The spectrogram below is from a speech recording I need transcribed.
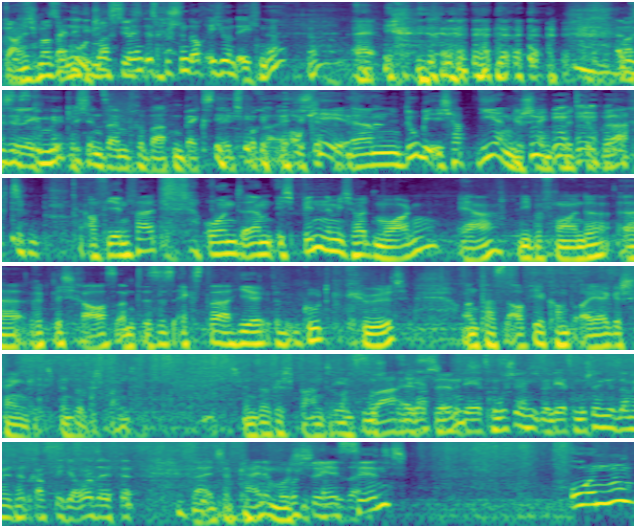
gar nicht mal so Deine gut. Lieblingsband ist bestimmt auch ich und ich, ne? Äh, Was ist gemütlich in seinem privaten Backstage-Bereich. Okay, ähm, Dubi, ich habe dir ein Geschenk mitgebracht. Auf jeden Fall. Und ähm, ich bin nämlich heute Morgen, ja, liebe Freunde, äh, wirklich raus und es ist extra hier gut gekühlt. Und passt auf, hier kommt euer Geschenk. Ich bin so gespannt. Ich bin so gespannt. Und zwar, wenn, der es jetzt, wenn, sind... der jetzt Muscheln, wenn der jetzt Muscheln gesammelt hat, rast dich aus, Alter. Nein, ich habe keine Muscheln. Muscheln Es gesagt. sind un...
